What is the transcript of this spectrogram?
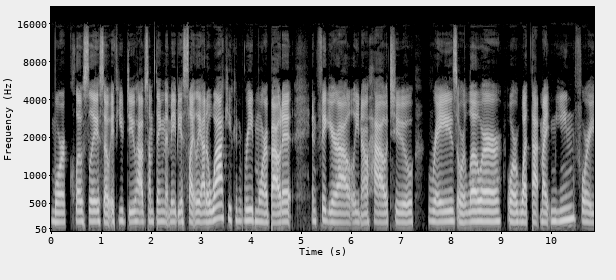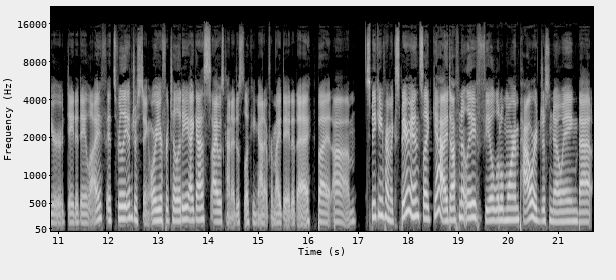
more closely. So if you do have something that maybe is slightly out of whack, you can read more about it and figure out, you know, how to raise or lower or what that might mean for your day-to-day life. It's really interesting. Or your fertility, I guess. I was kind of just looking at it for my day-to-day. But um speaking from experience, like yeah, I definitely feel a little more empowered just knowing that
